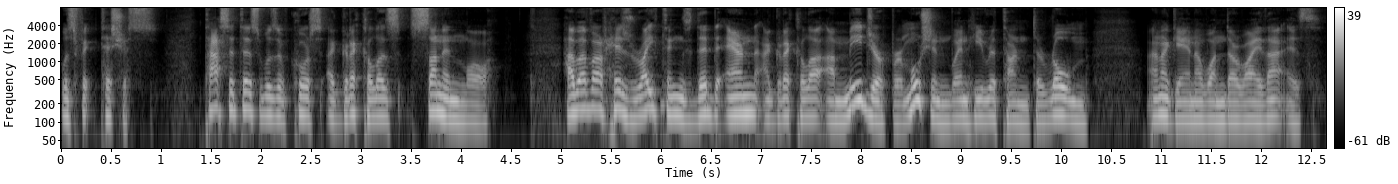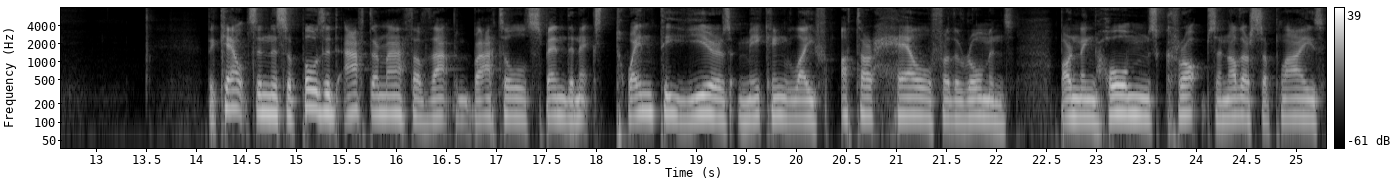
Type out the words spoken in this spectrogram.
was fictitious. Tacitus was, of course, Agricola's son in law. However, his writings did earn Agricola a major promotion when he returned to Rome, and again I wonder why that is. The Celts, in the supposed aftermath of that battle, spend the next 20 years making life utter hell for the Romans, burning homes, crops, and other supplies,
